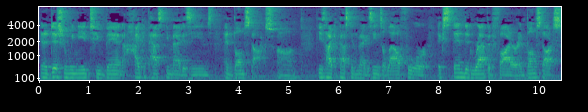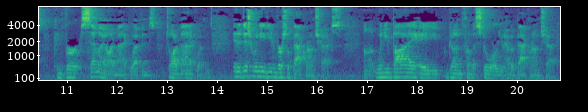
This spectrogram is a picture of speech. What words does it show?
In addition, we need to ban high capacity magazines and bump stocks. Um, these high capacity magazines allow for extended rapid fire, and bump stocks convert semi automatic weapons to automatic weapons. In addition, we need universal background checks. Uh, when you buy a gun from a store, you have a background check.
